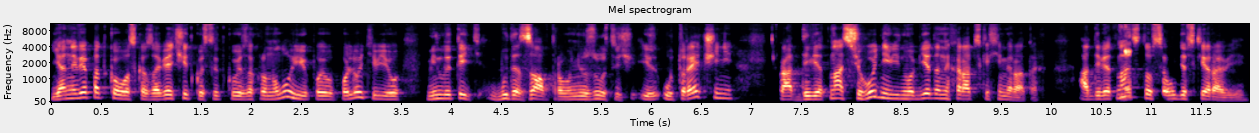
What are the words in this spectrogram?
Я не випадково сказав, я чітко слідкую за хронологією по польотів його. Він летить, буде завтра у нього зустріч із у Туреччині, а 19 сьогодні він в Об'єднаних Арабських Еміратах, а 19-го в Саудівській Аравії.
